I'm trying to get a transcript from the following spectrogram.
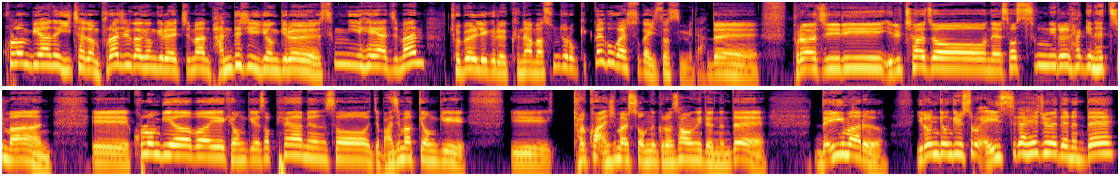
콜롬비아는 2차전 브라질과 경기를 했지만 반드시 이 경기를 승리해야지만 조별리그를 그나마 순조롭게 끌고 갈 수가 있었습니다. 네. 브라질이 1차전에서 승리를 하긴 했지만, 예, 콜롬비아와의 경기에서 패하면서 이제 마지막 경기, 이, 결코 안심할 수 없는 그런 상황이 됐는데, 네이마르, 이런 경기일수록 에이스가 해줘야 되는데,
